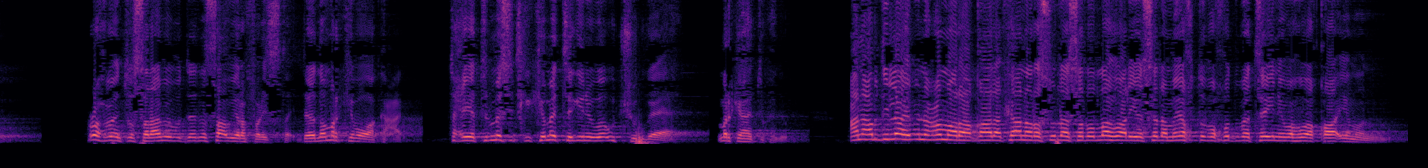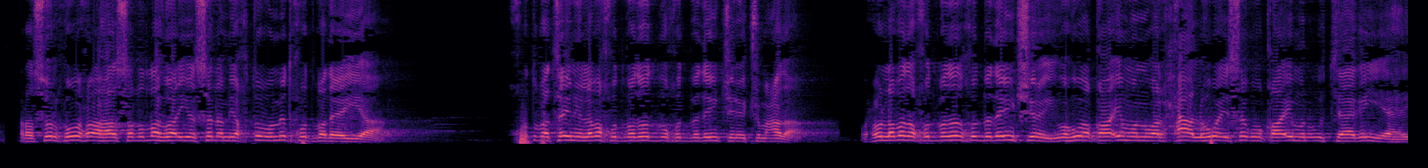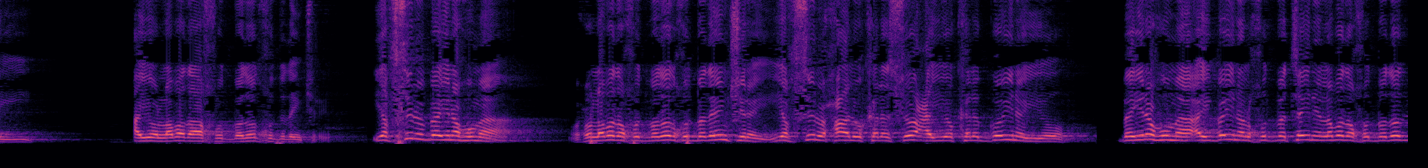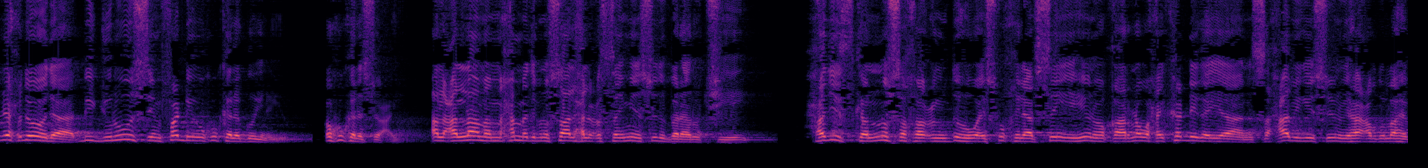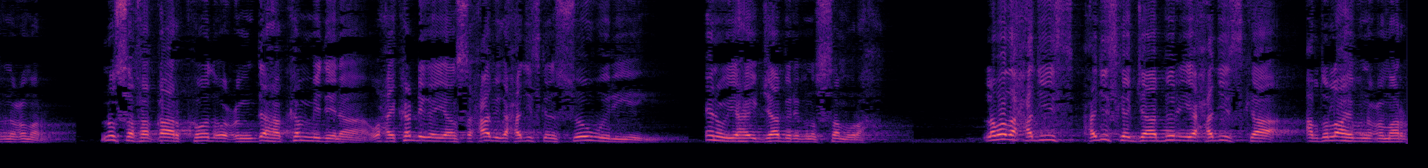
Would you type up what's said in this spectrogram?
ruuxba intuu salaamay buu dabeedna saa u yara fadhiistay. Dabeedna markiiba waa kacay. Taxiyatulmasjidkii kama tegine waa u joogaa. Marka ha tukado. Can cabdillaahi bni cumara qaala kaana rasuulu llahi sala allahu alayh wasalam yakhtubu khudbatayni wa huwa qaa'imun. Rasuulku wuxuu ahaa sala allahu alayh wasalam yakhtubu mid khudbadeeya. Khudbatayni laba khudbadood buu khudbadayn jiray jumcada wuxuu labada khudbadood khudbadayn jiray wa huwa qaa'imun walxaal huwa isagu qaa'imun uu taagan yahay. Ayuu labadaa khudbadood khudbadayn jiray. Yafsilu baynahumaa wuxuu labada khudbadood khudbadayn jiray yafsilu xaaluu kala soocayo kala goynayo. Baynahumaa ay bayna alkhudbatayni labada khudbadood dhexdooda bijuluusin fadhi uu ku kala goynayo oo ku kala soocayo. Alcallaama maxamed ibnu saalix alcuthaymiin siduu baraarujiyey xadiidka nusakha cumduhu waa isku khilaafsan yihiinoo qaarna waxay ka dhigayaan saxaabigiisu inuu yahay cabdullaahi ibnu cumar. Nusakha qaarkood oo cumdaha ka midina waxay ka dhigayaan saxaabiga xadiidkan soo wariyey inuu yahay jaabir ibnu samura. Labada xadiis xadiiska jaabir iyo xadiiska cabdulaahi ibnu cumar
